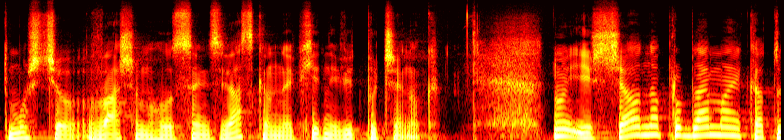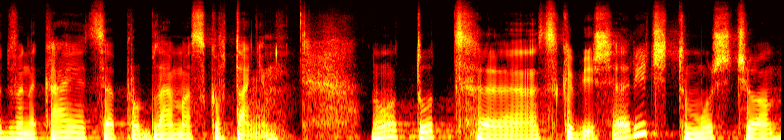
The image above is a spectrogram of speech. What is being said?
тому що вашим голосовим зв'язкам необхідний відпочинок. Ну і ще одна проблема, яка тут виникає, це проблема з ковтанням. Ну тут е, цікавіша річ, тому що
